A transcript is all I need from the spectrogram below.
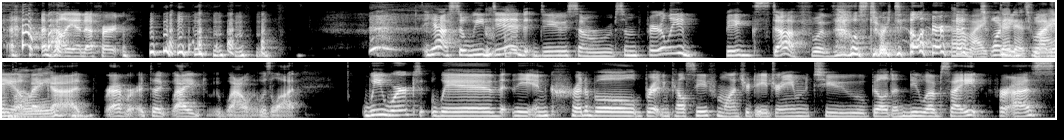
a valiant effort. yeah, so we did do some some fairly big stuff with House Storyteller Oh in my goodness, 2020. Oh my god, forever. It took I wow, it was a lot. We worked with the incredible Britt and Kelsey from Launch Your Daydream to build a new website for us.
